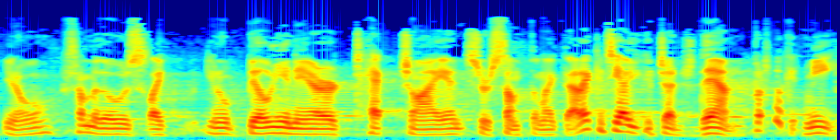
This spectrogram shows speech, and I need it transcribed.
you know, some of those, like, you know, billionaire tech giants or something like that. I can see how you could judge them. But look at me.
